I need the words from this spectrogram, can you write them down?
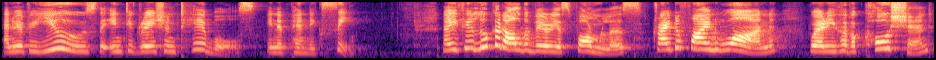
and we have to use the integration tables in Appendix C. Now, if you look at all the various formulas, try to find one where you have a quotient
